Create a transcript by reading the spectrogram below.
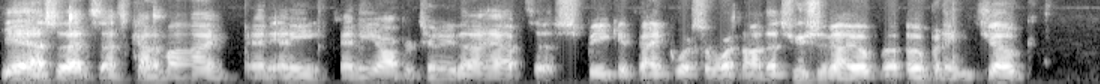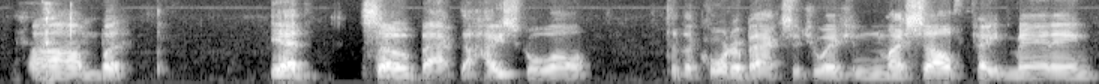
Yeah, so that's that's kind of my any any any opportunity that I have to speak at banquets or whatnot. That's usually my op- opening joke. Um, but yeah, so back to high school to the quarterback situation. Myself, Peyton Manning,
